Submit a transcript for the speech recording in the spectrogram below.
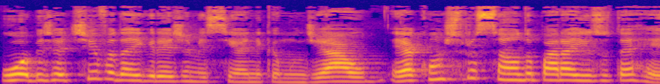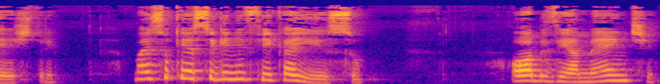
O objetivo da Igreja Messiânica Mundial é a construção do paraíso terrestre. Mas o que significa isso? Obviamente,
